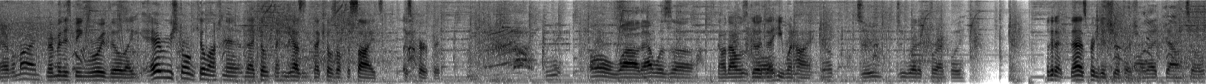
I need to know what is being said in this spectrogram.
Never mind. Remember this being Royville, like every strong kill option that, that, kill, that he has that kills off the sides is perfect. Oh wow, that was uh, No, that was good Oh. that he went high. yep, Do Zoo read it correctly. Look at that. That is pretty good shield pressure. Oh, that down tilt.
